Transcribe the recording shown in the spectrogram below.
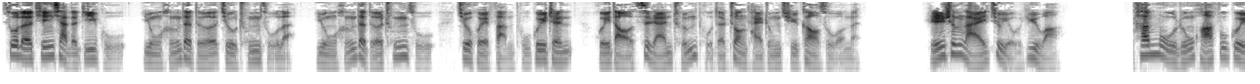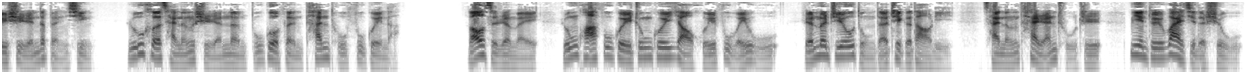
做了天下的低谷，永恒的德就充足了。永恒的德充足，就会返璞归真，回到自然淳朴的状态中去。告诉我们，人生来就有欲望，贪慕荣华富贵是人的本性。如何才能使人们不过分贪图富贵呢？老子认为，荣华富贵终归要回复为无。人们只有懂得这个道理，才能泰然处之，面对外界的事物，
